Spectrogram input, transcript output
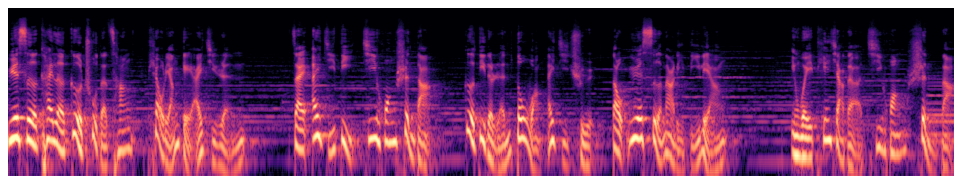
约瑟开了各处的仓，跳粮给埃及人。在埃及地饥荒甚大，各地的人都往埃及去，到约瑟那里糴粮，因为天下的饥荒甚大。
